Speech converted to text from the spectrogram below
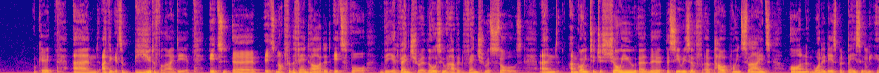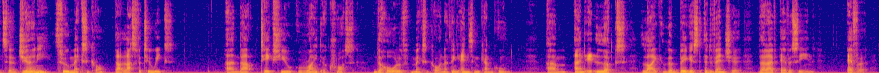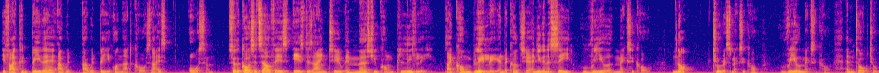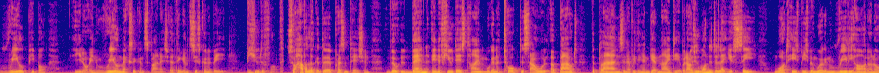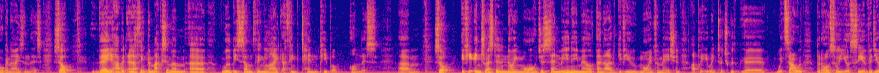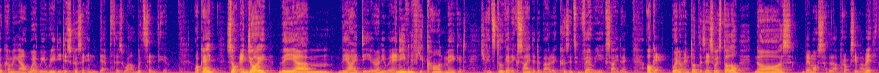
Okay, and I think it's a beautiful idea. It's uh, it's not for the faint-hearted. It's for the adventurer, those who have adventurous souls. And I'm going to just show you uh, the the series of uh, PowerPoint slides on what it is. But basically, it's a journey through Mexico that lasts for two weeks and that takes you right across the whole of Mexico and I think ends in Cancun. Um, and it looks like the biggest adventure that I've ever seen, ever. If I could be there, I would I would be on that course. That is awesome. So the course itself is is designed to immerse you completely, like completely in the culture, and you're going to see real Mexico, not tourist Mexico, real Mexico and talk to real people, you know, in real Mexican Spanish. I think it's just going to be beautiful. So have a look at the presentation. then in a few days time, we're going to talk to Saul about the plans and everything and get an idea. But I just wanted to let you see what he's, he's been working really hard on organizing this. So there you have it. And I think the maximum uh, will be something like, I think 10 people on this. Um, so if you're interested in knowing more, just send me an email and I'll give you more information. I'll put you in touch with uh, with Saul, but also you'll see a video coming out where we really discuss it in depth as well with Cynthia. Okay, so enjoy the um, the idea anyway, and even if you can't make it, you can still get excited about it because it's very exciting. Ok, bueno, entonces eso es todo. Nos vemos la próxima vez.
